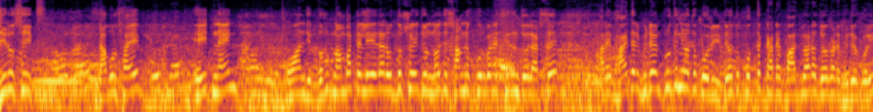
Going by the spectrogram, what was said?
zero six, double five, eight nine, one zero. দর্শক, নাম্বারটা নিয়ে যাওয়ার উদ্দেশ্য এই জন্য যে সামনে কুরবানির সিজন চলে আসছে। আর এই ভাইদের ভিডিও আমি প্রতিনিয়ত করি, যেহেতু প্রত্যেকটা হাটে পাঁচ ভাড়া জয় ভিডিও করি।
